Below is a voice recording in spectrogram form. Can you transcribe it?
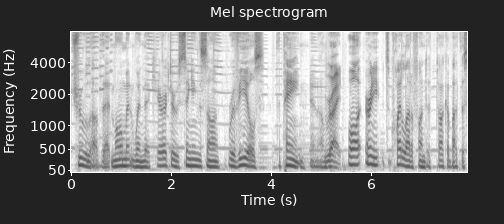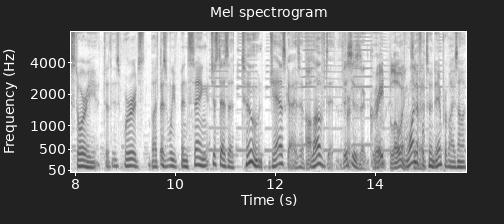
true love. That moment when the character who's singing the song reveals the pain, you know. Right. Well, Ernie, it's quite a lot of fun to talk about the story to these words, but as we've been saying, just as a tune, jazz guys have oh, loved it. This is a great blowing. Wonderful it. tune to improvise on.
